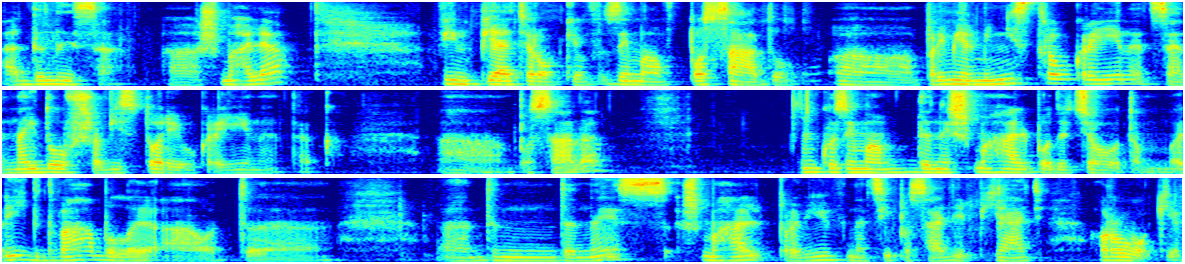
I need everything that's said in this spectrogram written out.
е, Дениса е, Шмигаля. Він 5 років займав посаду е, прем'єр-міністра України. Це найдовша в історії України так, е, посада, яку займав Денис Шмигаль, бо до цього там рік-два були. А от е, Денис Шмигаль провів на цій посаді 5 років.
